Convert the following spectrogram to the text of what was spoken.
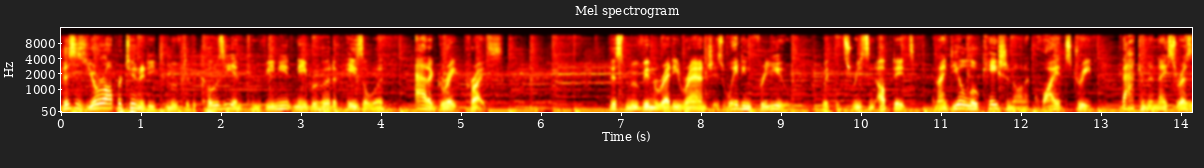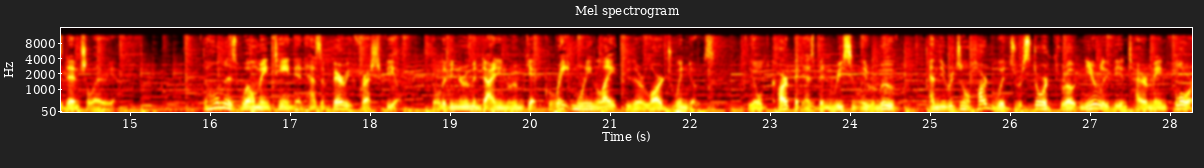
This is your opportunity to move to the cozy and convenient neighborhood of Hazelwood at a great price. This move-in ready ranch is waiting for you with its recent updates, an ideal location on a quiet street back in a nice residential area. The home is well maintained and has a very fresh feel. The living room and dining room get great morning light through their large windows. The old carpet has been recently removed and the original hardwoods restored throughout nearly the entire main floor.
